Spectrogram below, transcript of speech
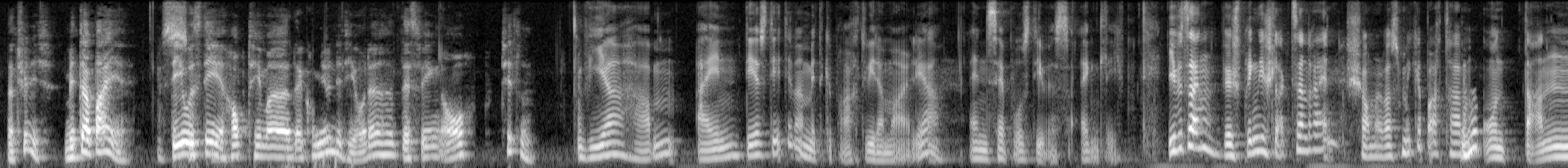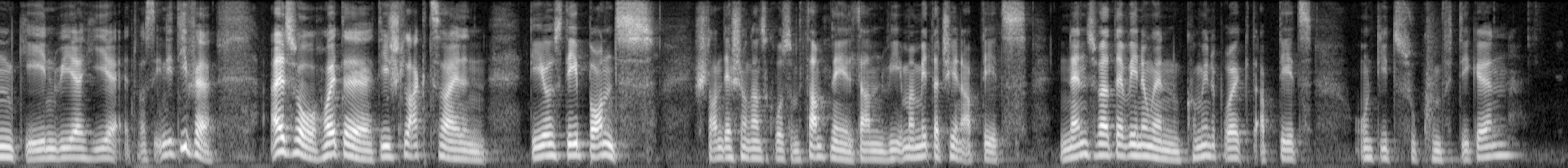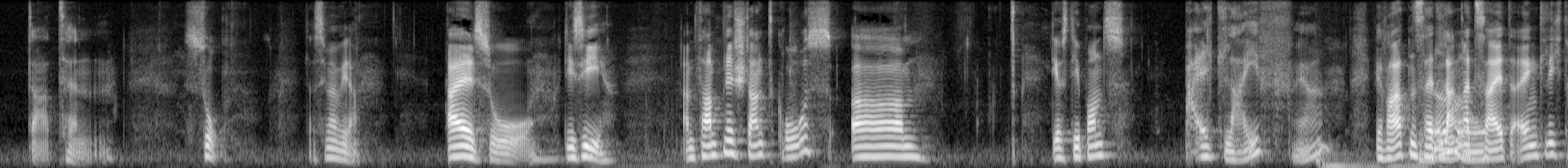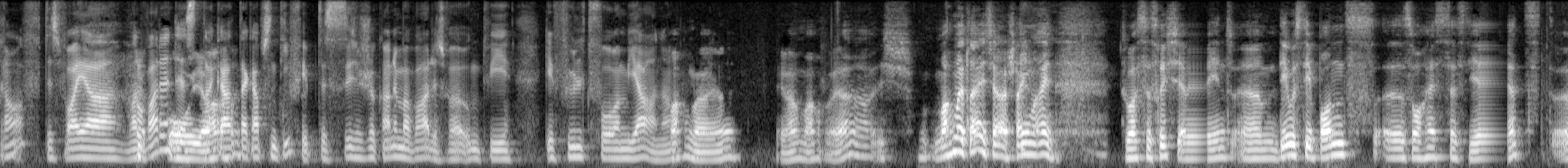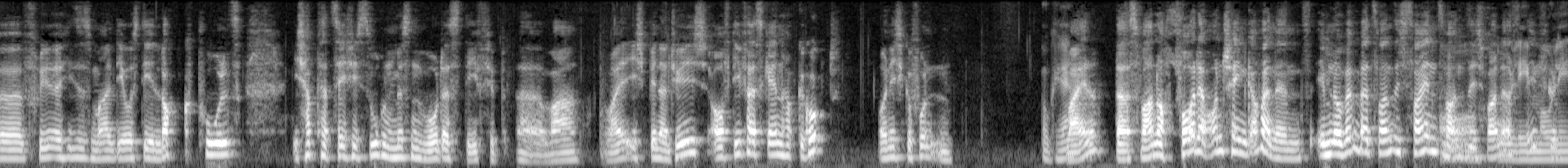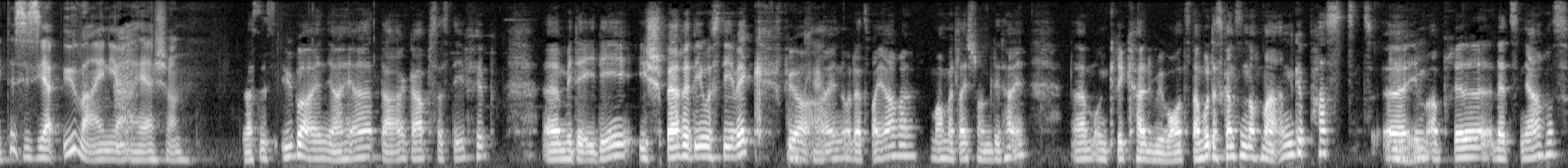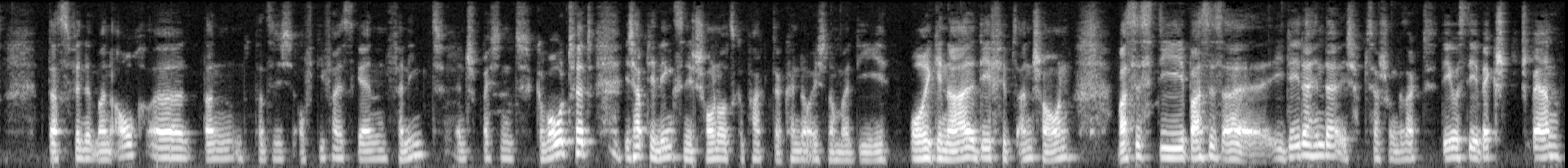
natürlich. Mit dabei. So. DOSD, Hauptthema der Community, oder? Deswegen auch Titel. Wir haben ein DSD-Thema mitgebracht, wieder mal, ja. Ein sehr positives eigentlich. Ich würde sagen, wir springen die Schlagzeilen rein, schauen mal, was wir mitgebracht haben mhm. und dann gehen wir hier etwas in die Tiefe. Also, heute die Schlagzeilen. DOSD Bonds stand ja schon ganz groß im Thumbnail. Dann wie immer Metachain-Updates, nennenswerte Erwähnungen, Community-Projekt-Updates und die zukünftigen Daten. So, da sind wir wieder. Also, DC. Am Thumbnail stand groß ähm, DSD-Bonds bald live, ja. Wir warten seit ja. langer Zeit eigentlich drauf. Das war ja, wann war denn oh das? Oh, ja. Da, da gab es ein DFIP. Das ist ja schon gar nicht mehr wahr. Das war irgendwie gefühlt vor einem Jahr. Ne? Machen wir, ja. Ja, machen wir. Ja, ich machen wir gleich, ja, steigen wir ein. Du hast es richtig erwähnt. Ähm, DOSD Bonds, äh, so heißt das jetzt. Äh, früher hieß es mal DOSD Lock Pools. Ich habe tatsächlich suchen müssen, wo das DFIP äh, war, weil ich bin natürlich auf DeFi-Scan, habe geguckt und nicht gefunden. Okay. Weil das war noch vor der On-Chain Governance. Im November 2022 oh, war das. Holy moly, das ist ja über ein Jahr her schon. Das ist über ein Jahr her. Da gab es das DFIP äh, mit der Idee, ich sperre DUSD weg für okay. ein oder zwei Jahre. Machen wir gleich noch im Detail. Ähm, und krieg halt Rewards. Da wurde das Ganze nochmal angepasst äh, mhm. im April letzten Jahres. Das findet man auch äh, dann tatsächlich auf DeFi-Scan verlinkt, entsprechend gewotet. Ich habe die Links in die Show Notes gepackt, da könnt ihr euch nochmal die Original-DFIPs anschauen. Was ist die Basis-Idee äh, dahinter? Ich habe es ja schon gesagt, DUSD wegsperren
